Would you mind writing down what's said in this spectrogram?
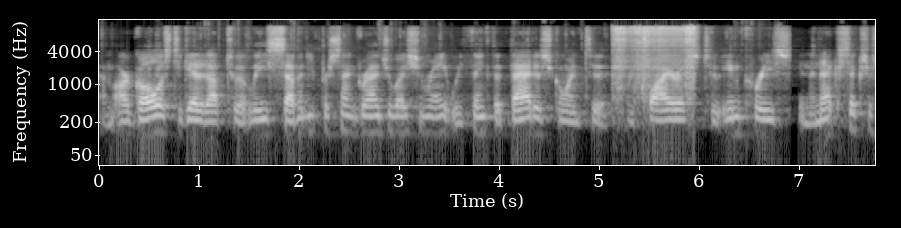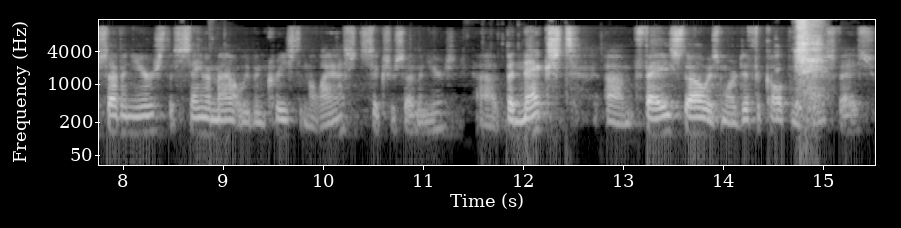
Um, our goal is to get it up to at least 70% graduation rate. We think that that is going to require us to increase in the next six or seven years the same amount we've increased in the last six or seven years. Uh, the next um, phase, though, is more difficult than the last phase.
